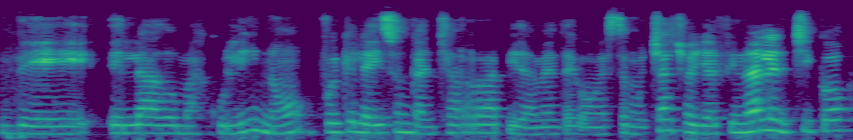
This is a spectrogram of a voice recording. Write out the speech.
del el lado masculino fue que le hizo enganchar rápidamente con este muchacho y al final el chico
